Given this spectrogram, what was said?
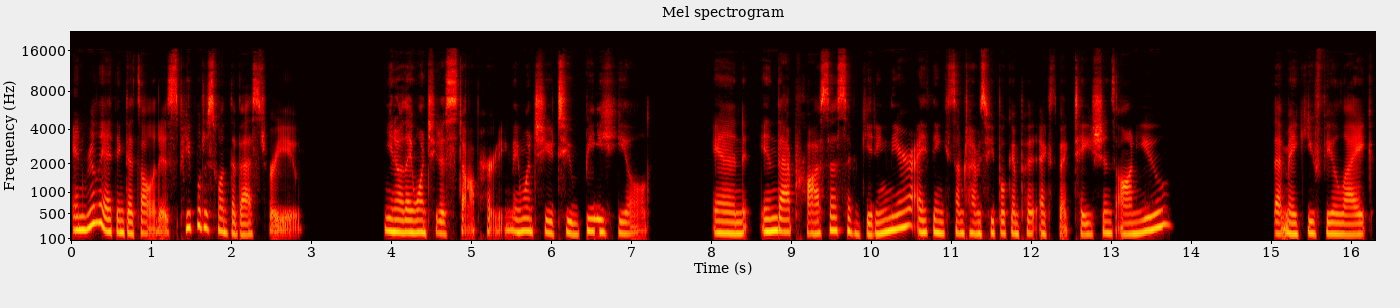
And really, I think that's all it is. People just want the best for you. You know, they want you to stop hurting, they want you to be healed. And in that process of getting there, I think sometimes people can put expectations on you that make you feel like,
